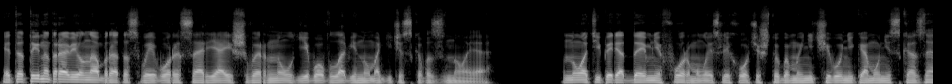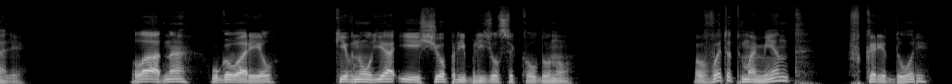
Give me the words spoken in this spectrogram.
Это ты натравил на брата своего рысаря и швырнул его в лавину магического зноя. Ну а теперь отдай мне формулу, если хочешь, чтобы мы ничего никому не сказали». «Ладно, уговорил», — кивнул я и еще приблизился к колдуну. В этот момент в коридоре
